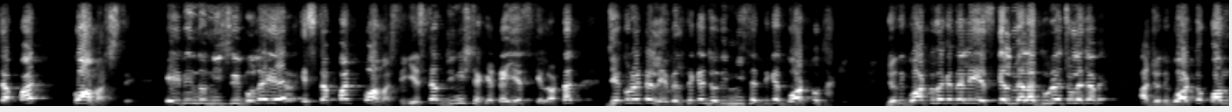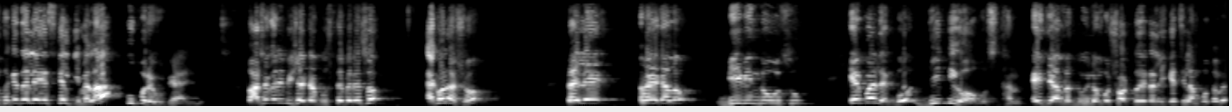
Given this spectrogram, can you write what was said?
স্টাপ পার্ট কম আসছে। এই বিন্দু নিচুই বলে এর স্টাপ পার্ট কম আসছে। স্টাপ জিনিসটাকে একটা স্কেল অর্থাৎ যে কোনো একটা লেভেল থেকে যদি নিচের দিকে গর্ত থাকে, যদি গর্ত থাকে তাহলে স্কেল মেলা দূরে চলে যাবে। আর যদি গর্ত কম থাকে তাহলে স্কেল কি? মেলা উপরে উঠে আসবে। তো আশা করি বিষয়টা বুঝতে পেরেছ। এখন আসো। তাইলে হয়ে গেল বি বিন্দু উঁচু। এরপরে দেখব দ্বিতীয় অবস্থান। এই যে আমরা দুই নম্বর শর্ত যেটা লিখেছিলাম প্রথমে,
